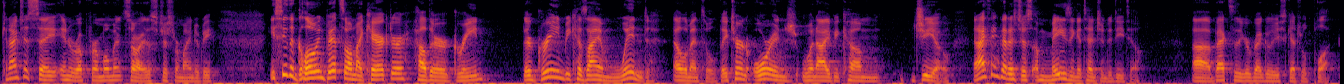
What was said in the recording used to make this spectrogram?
Can I just say, interrupt for a moment? Sorry, this just reminded me. You see the glowing bits on my character? How they're green? They're green because I am wind elemental. They turn orange when I become Geo. And I think that is just amazing attention to detail. Uh, back to your regularly scheduled plot.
